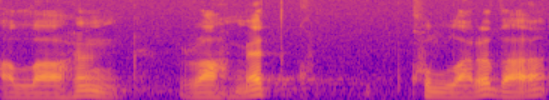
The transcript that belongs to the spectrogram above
Allah'ın rahmet kulları da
